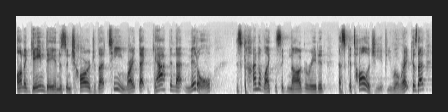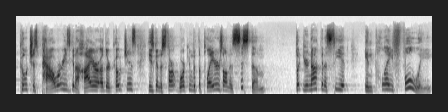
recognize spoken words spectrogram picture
on a game day and is in charge of that team, right? That gap in that middle is kind of like this inaugurated eschatology, if you will, right? Because that coach has power. He's going to hire other coaches. He's going to start working with the players on his system, but you're not going to see it in play fully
